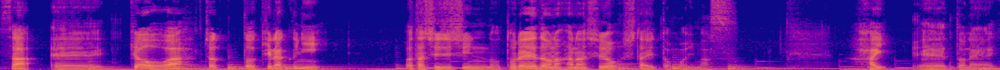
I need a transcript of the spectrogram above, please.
さあ、えー今日はちょっと気楽に私自身のトレードの話をしたいと思います。はい、えーっとね、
